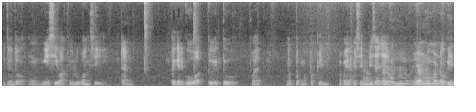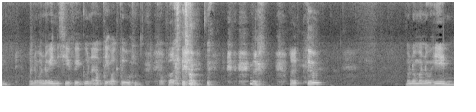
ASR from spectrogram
Itu untuk ng- ngisi waktu luang sih. Dan pikirku waktu itu buat ngebek-ngebekin apa ya bahasa Indonesia nya ya yang menu-menuhin menu-menuhin CV ku nanti waktu waktu waktu menu-menuhin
